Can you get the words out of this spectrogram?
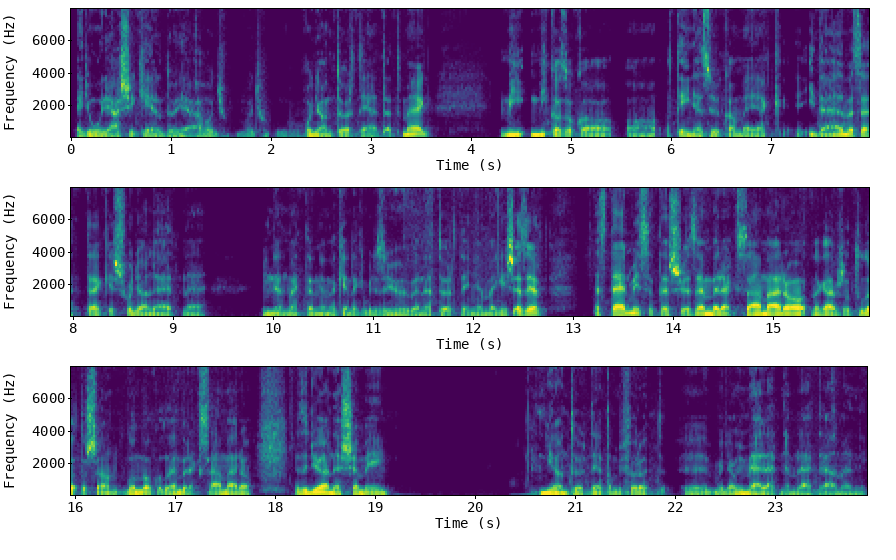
egy óriási kérdőjel, hogy, hogy hogyan történhetett meg, mi, mik azok a, a, a tényezők, amelyek ide elvezettek, és hogyan lehetne mindent megtenni annak érdekében, hogy ez a jövőben ne történjen meg. És ezért ez természetes, hogy az emberek számára, legalábbis a tudatosan gondolkodó emberek számára, ez egy olyan esemény, olyan történet, ami fölött, vagy ami mellett nem lehet elmenni.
